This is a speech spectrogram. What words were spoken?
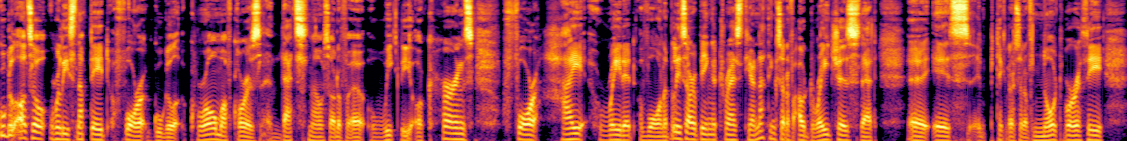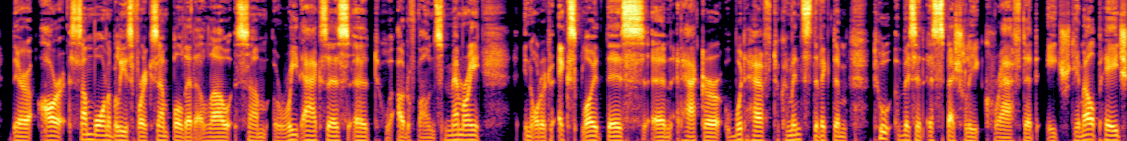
Google also released an update for Google Chrome. Of course, that's now sort of a weekly occurrence for high rated vulnerabilities are being addressed here. Nothing sort of outrageous that uh, is in particular sort of noteworthy. There are some vulnerabilities, for example, that allow some read access uh, to out of bounds memory. In order to exploit this, an attacker would have to convince the victim to visit a specially crafted HTML page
